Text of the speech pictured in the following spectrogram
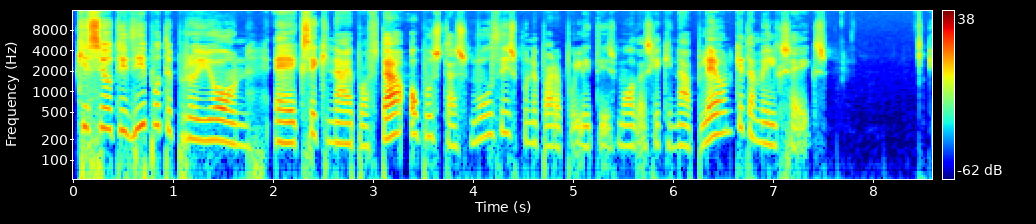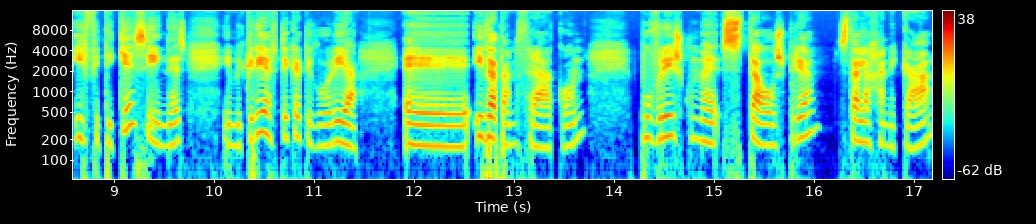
και σε οτιδήποτε προϊόν ε, ξεκινάει από αυτά, όπως τα smoothies που είναι πάρα πολύ της μόδας και κοινά πλέον και τα milkshakes. Οι φυτικές ίνες, η μικρή αυτή κατηγορία ε, υδατανθράκων που βρίσκουμε στα όσπρια, στα λαχανικά,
